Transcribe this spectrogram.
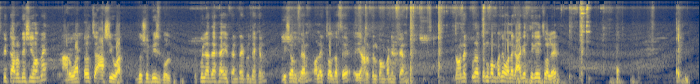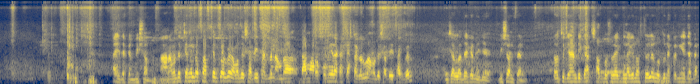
স্পিডটা আরও বেশি হবে। আর ওয়াটটা হচ্ছে আশি ওয়াট দুশো বিশ ভোল্ট কুইলা দেখা এই ফ্যানটা একটু দেখেন। ভীষণ ফ্যান অনেক চলতেছে। এই আরফেল কোম্পানির ফ্যান অনেক পুরাতন কোম্পানি অনেক আগের থেকেই চলে। এই দেখেন ভীষণ। আর আমাদের চ্যানেলটা সাবস্ক্রাইব করবেন, আমাদের সাথেই থাকবেন। আমরা দাম আরও কমিয়ে রাখার চেষ্টা করব, আমাদের সাথেই থাকবেন। ইনশাল্লাহ দেখেন এই যে ভীষণ ফ্যান এটা হচ্ছে গ্যারান্টি কার্ড সাত বছর একদিন আগে নষ্ট হলে নতুন একটা নিয়ে যাবেন,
